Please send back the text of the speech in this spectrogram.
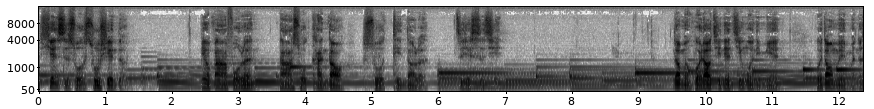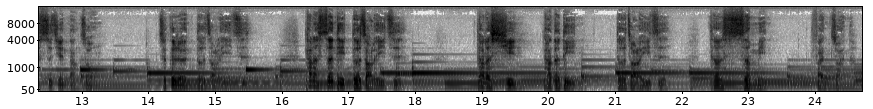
现实所出现的，没有办法否认大家所看到、所听到的这些事情。让我们回到今天经文里面，回到美门的事件当中。这个人得着了医治，他的身体得着了医治，他的心、他的灵得着了医治，他的生命翻转了。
